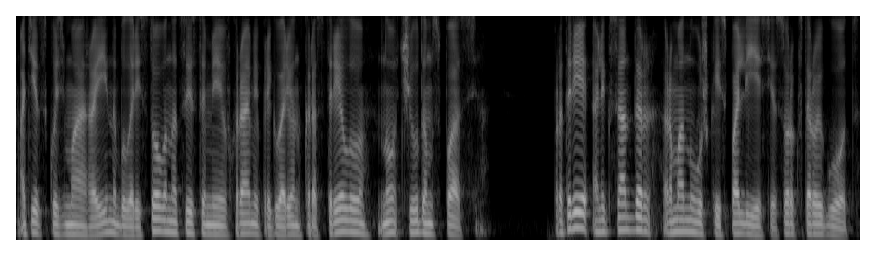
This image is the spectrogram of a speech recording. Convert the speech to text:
отец Кузьма Раина был арестован нацистами, в храме приговорен к расстрелу, но чудом спасся. Протерей Александр Романушка из Полесья, 42 год.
